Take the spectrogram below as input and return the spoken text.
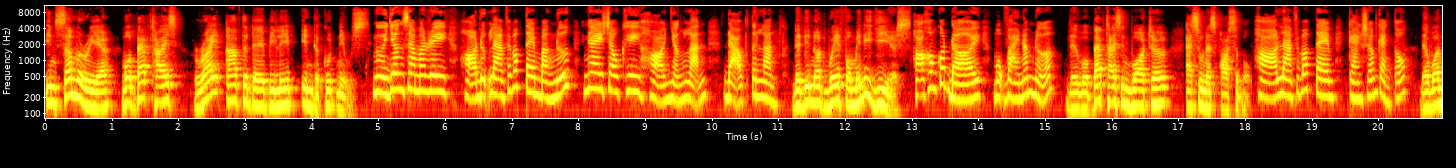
in Samaria were baptized right after they believed in the good news. Người dân Samari họ được làm phép báp tem bằng nước ngay sau khi họ nhận lãnh đạo tin lành. They did not wait for many years. Họ không có đợi một vài năm nữa. They were baptized in water as soon as possible. Họ làm phép báp tem càng sớm càng tốt. They want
